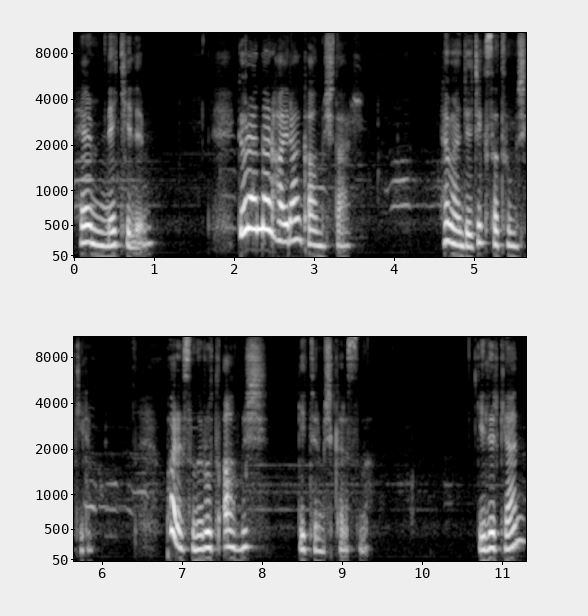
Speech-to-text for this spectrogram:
Hem ne kilim. Görenler hayran kalmışlar. Hemencecik satılmış kilim. Parasını Ruth almış, getirmiş karısına. Gelirken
